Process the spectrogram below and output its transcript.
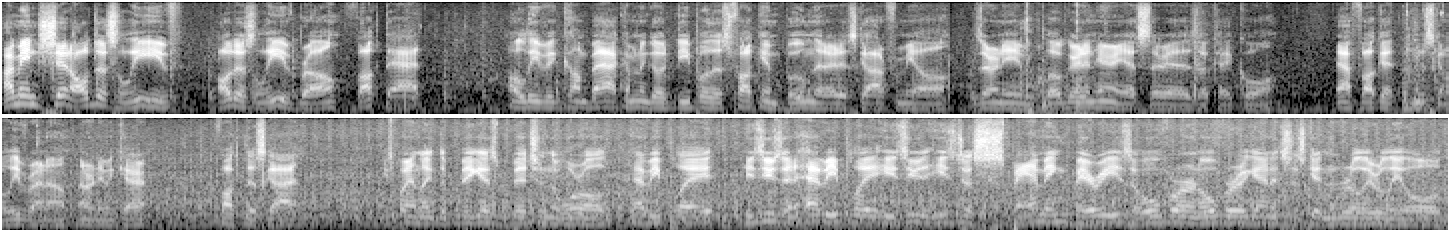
I mean, shit, I'll just leave. I'll just leave, bro. Fuck that. I'll leave and come back. I'm gonna go depot this fucking boom that I just got from y'all. Is there any low grade in here? Yes, there is. Okay, cool. Yeah, fuck it. I'm just gonna leave right now. I don't even care. Fuck this guy. He's playing like the biggest bitch in the world. Heavy plate. He's using heavy plate. He's he's just spamming berries over and over again. It's just getting really, really old.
